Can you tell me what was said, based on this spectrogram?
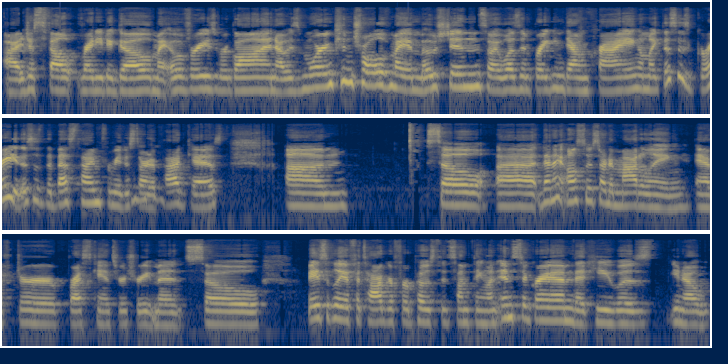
I just felt ready to go. My ovaries were gone. I was more in control of my emotions. So I wasn't breaking down crying. I'm like, this is great. This is the best time for me to start a mm-hmm. podcast. Um, so uh, then I also started modeling after breast cancer treatment. So basically, a photographer posted something on Instagram that he was, you know,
